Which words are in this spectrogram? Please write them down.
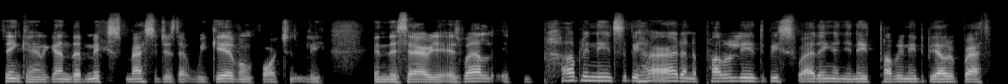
think, and again, the mixed messages that we give, unfortunately, in this area is well, it probably needs to be hard, and it probably need to be sweating, and you need probably need to be out of breath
